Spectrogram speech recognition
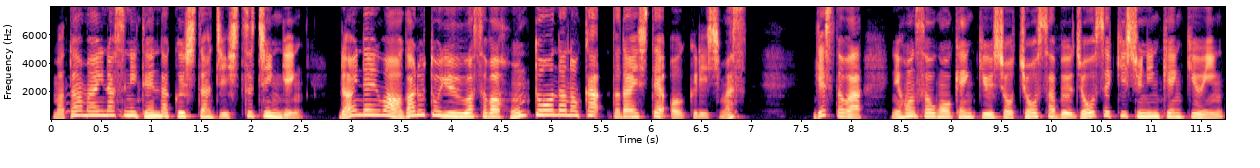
またマイナスに転落した実質賃金。来年は上がるという噂は本当なのかと題してお送りします。ゲストは日本総合研究所調査部上席主任研究員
